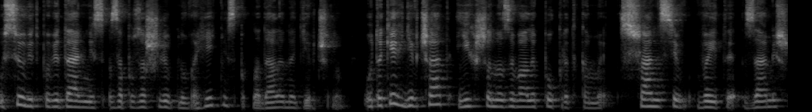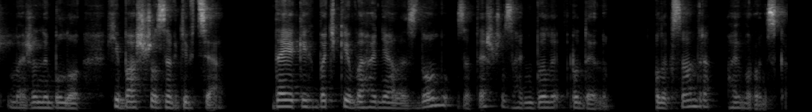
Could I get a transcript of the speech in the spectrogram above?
Усю відповідальність за позашлюбну вагітність покладали на дівчину. У таких дівчат їх ще називали покритками. Шансів вийти заміж майже не було, хіба що за вдівця. Деяких батьків виганяли з дому за те, що зганьбили родину. Олександра Гайворонська.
